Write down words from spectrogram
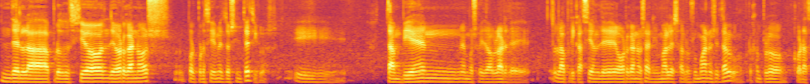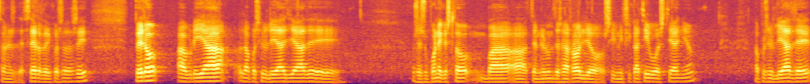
de la producción de órganos por procedimientos sintéticos. Y también hemos oído hablar de la aplicación de órganos animales a los humanos y tal, por ejemplo corazones de cerdo y cosas así, pero habría la posibilidad ya de, se supone que esto va a tener un desarrollo significativo este año, la posibilidad de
